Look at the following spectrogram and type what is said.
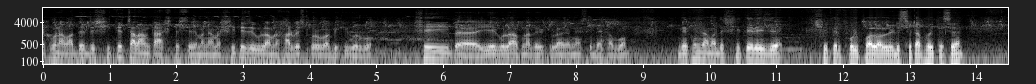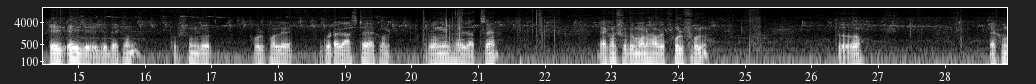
এখন আমাদের যে শীতের চালানটা আসতেছে মানে আমরা শীতে যেগুলো আমরা হারভেস্ট করব বা বিক্রি করব, সেই ইয়েগুলো আপনাদেরগুলো আমি আজকে দেখাবো। দেখুন যে আমাদের শীতের এই যে, শীতের ফুল ফল অলরেডি সেট আপ হইতেছে। এই এই যে এই যে দেখুন, খুব সুন্দর ফুল ফলে গোটা গাছটা এখন রঙিন হয়ে যাচ্ছে। এখন শুধু মনে হবে ফুল ফুল। তো এখন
